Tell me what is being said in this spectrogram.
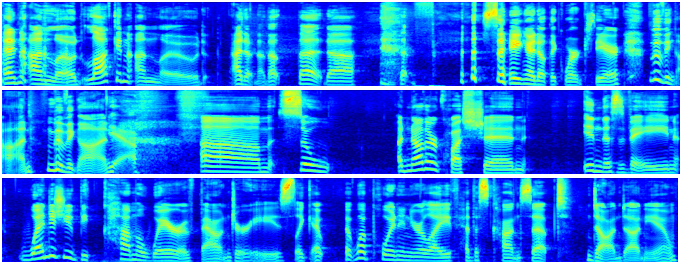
And unload. Lock and unload. I don't know. That that uh that saying i don't think works here. Moving on. Moving on. Yeah. um so another question in this vein when did you become aware of boundaries? Like at, at what point in your life had this concept dawned on you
